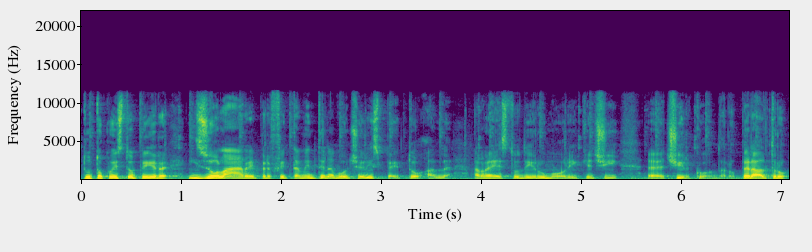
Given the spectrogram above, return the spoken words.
tutto questo per isolare perfettamente la voce rispetto al resto dei rumori che ci eh, circondano. Peraltro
